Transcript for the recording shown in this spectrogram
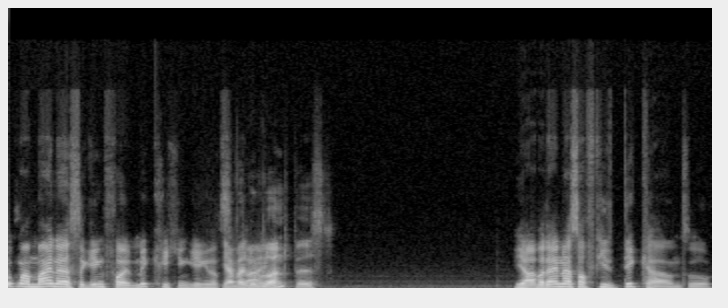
Guck mal, meiner ist dagegen voll mickrig im Gegensatz ja, zu Ja, weil du blond bist. Ja, aber deiner ist auch viel dicker und so.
